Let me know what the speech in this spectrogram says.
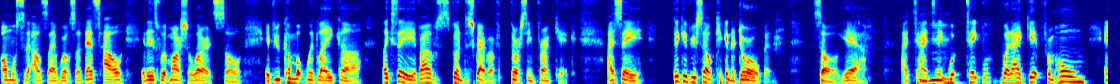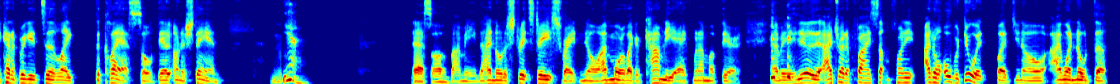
almost to the outside world. So that's how it is with martial arts. So if you come up with like, uh, like say, if I was going to describe a thrusting front kick, I say, think of yourself kicking a door open. So yeah, I try mm-hmm. to take take what I get from home and kind of bring it to like the class so they understand. Yeah. That's all. I mean, I know the straight straights, right? You know, I'm more like a comedy act when I'm up there. I mean, you know, I try to find something funny. I don't overdo it, but you know, I want to know the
